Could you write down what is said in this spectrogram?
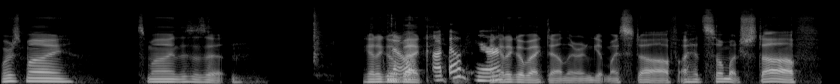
Where's my it's my this is it. I gotta go no, back. not down here. I gotta go back down there and get my stuff. I had so much stuff.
